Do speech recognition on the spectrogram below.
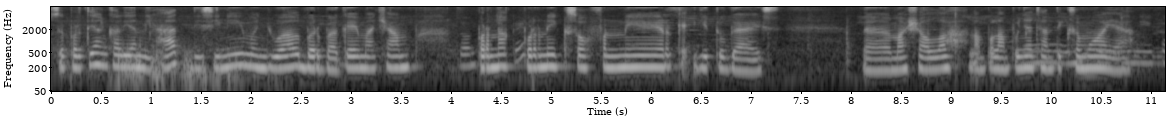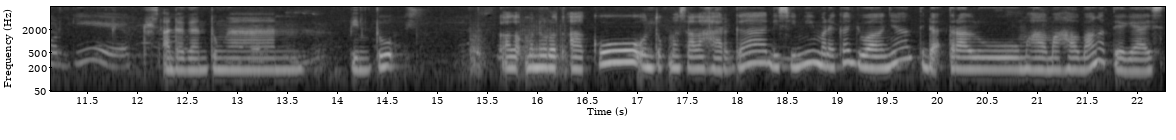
Seperti yang kalian lihat, di sini menjual berbagai macam pernak-pernik souvenir kayak gitu guys. Nah, masya Allah lampu-lampunya cantik semua ya. Terus ada gantungan pintu. Kalau menurut aku untuk masalah harga di sini mereka jualnya tidak terlalu mahal-mahal banget ya guys.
